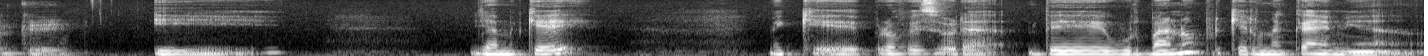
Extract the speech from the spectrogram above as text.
Ok. Y ya me quedé. Me quedé profesora de urbano porque era una academia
